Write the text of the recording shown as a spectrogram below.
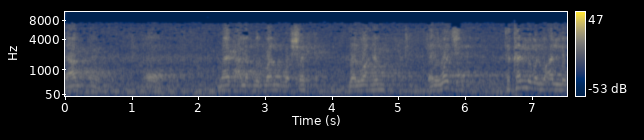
يعني ما يتعلق بالظن والشك والوهم يعني وجه تكلم المؤلف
